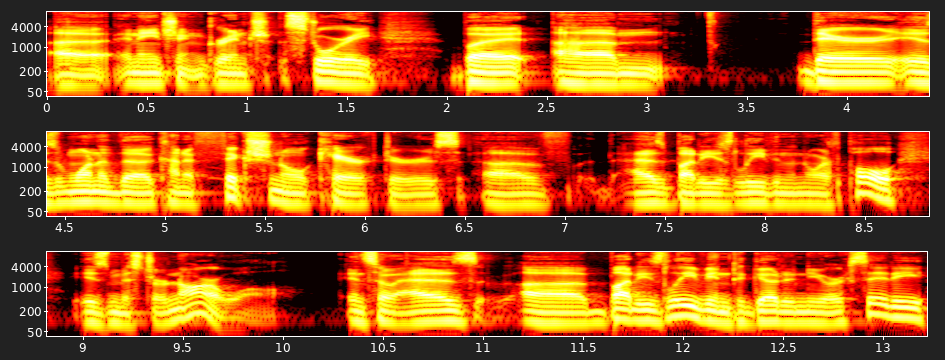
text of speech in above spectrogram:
uh, an ancient Grinch story. But um, there is one of the kind of fictional characters of as Buddy is leaving the North Pole is Mr. Narwhal. And so as uh, Buddy's leaving to go to New York City,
